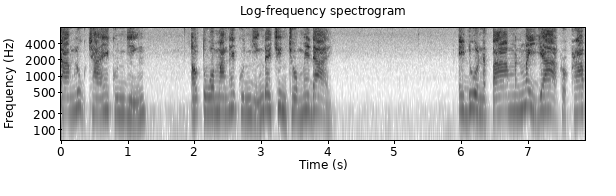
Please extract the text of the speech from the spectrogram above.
ตามลูกชายให้คุณหญิง เอาตัวมันให้คุณหญิงได้ชื่นชมให้ได้ ไอ้ด้วนนะตามมันไม่ยากหรอกครับ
